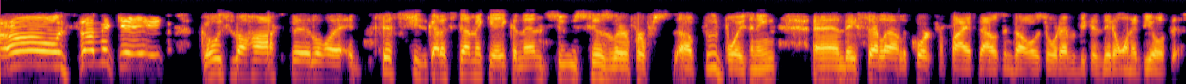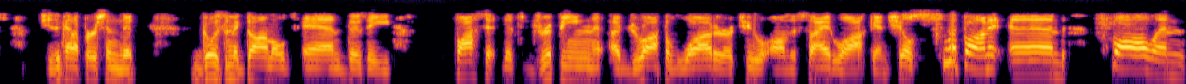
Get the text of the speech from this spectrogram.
"Oh, stomach ache," goes to the hospital, insists she's got a stomach ache, and then sues Sizzler for uh, food poisoning, and they settle out of court for five thousand dollars or whatever because they don't want to deal with this. She's the kind of person that goes to McDonald's and there's a faucet that's dripping a drop of water or two on the sidewalk and she'll slip on it and fall and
